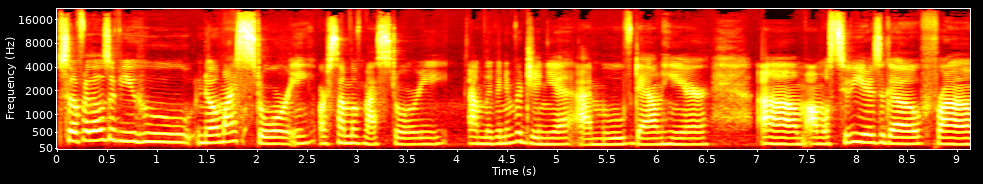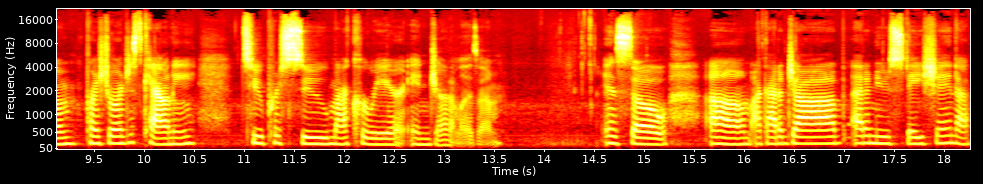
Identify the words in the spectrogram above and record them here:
so for those of you who know my story or some of my story, I'm living in Virginia. I moved down here um, almost two years ago from Prince George's County to pursue my career in journalism. And so um, I got a job at a news station. I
